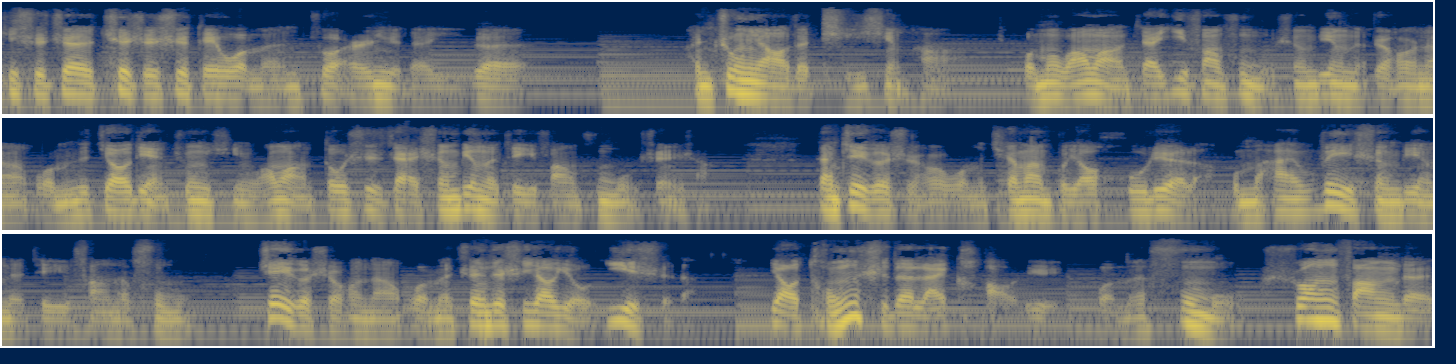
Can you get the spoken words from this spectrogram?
其实这确实是给我们做儿女的一个很重要的提醒啊。我们往往在一方父母生病的时候呢，我们的焦点重心往往都是在生病的这一方父母身上，但这个时候我们千万不要忽略了我们还未生病的这一方的父母。这个时候呢，我们真的是要有意识的，要同时的来考虑我们父母双方的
